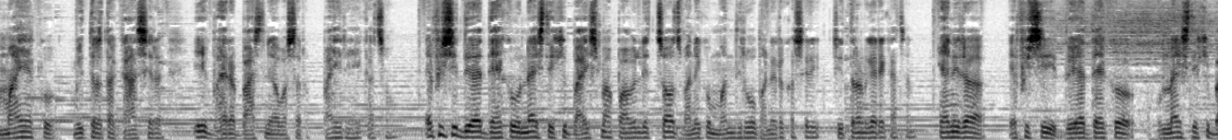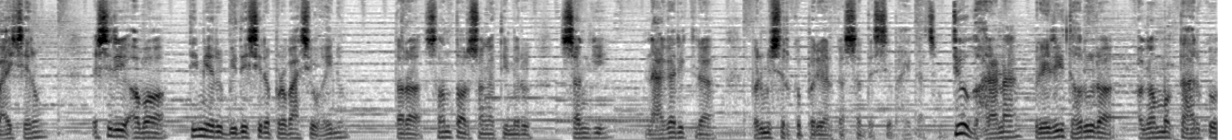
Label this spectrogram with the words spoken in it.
मायाको मित्रता घाँसेर एक भएर बाँच्ने अवसर पाइरहेका छौँ। एफिसी दुई अध्यायको उन्नाइसदेखि बाइसमा पावलले चर्च भनेको मन्दिर हो भनेर कसरी चित्रण गरेका छन्? यहाँनिर एफिसी दुई अध्यायको उन्नाइसदेखि बाइस हेरौँ। यसरी अब तिमीहरू विदेशी र प्रवासी होइनौ तर सन्तहरूसँग तिमीहरू सङ्गी नागरिक र परमेश्वरको परिवारका सदस्य भएका छौँ। त्यो घराना प्रेरितहरू र अगमवक्ताहरूको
